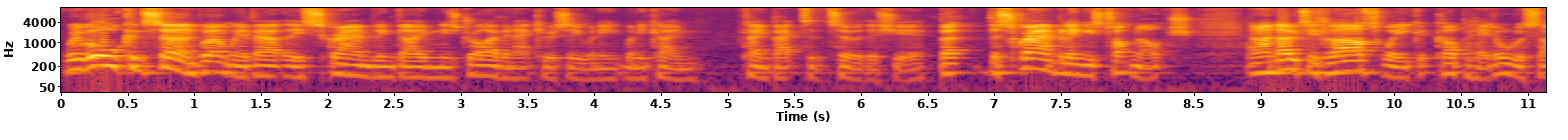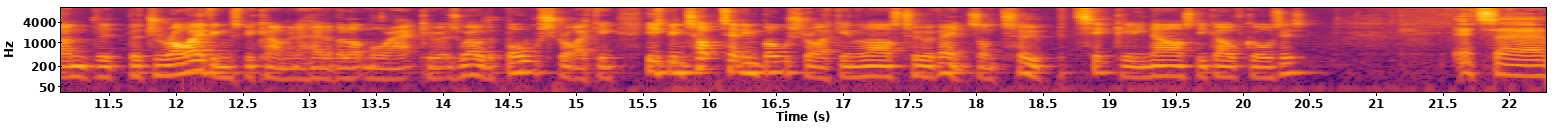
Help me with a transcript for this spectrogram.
We were all concerned, weren't we, about the scrambling game and his driving accuracy when he when he came came back to the tour this year. But the scrambling is top notch. And I noticed last week at Copperhead, all of a sudden the, the driving's becoming a hell of a lot more accurate as well. The ball striking, he's been top 10 in ball striking in the last two events on two particularly nasty golf courses. It's uh,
